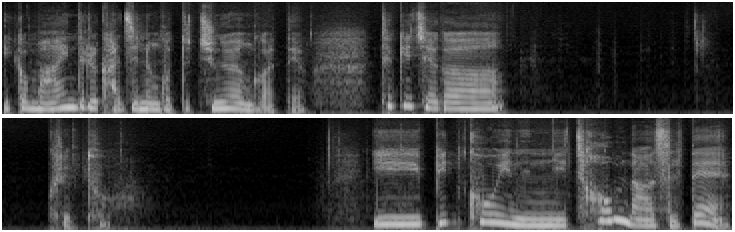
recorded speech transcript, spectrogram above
이거 마인드를 가지는 것도 중요한 것 같아요. 특히 제가 크립토. 이 비트코인이 처음 나왔을 때,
